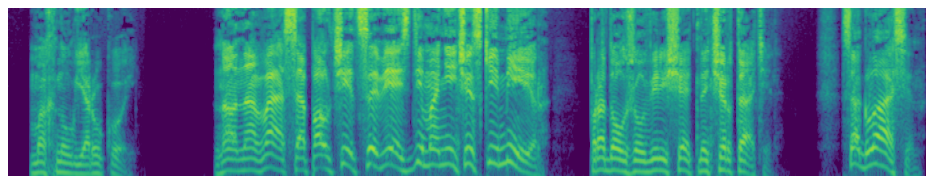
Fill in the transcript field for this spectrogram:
— махнул я рукой. «Но на вас ополчится весь демонический мир», — продолжил верещать начертатель. «Согласен,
